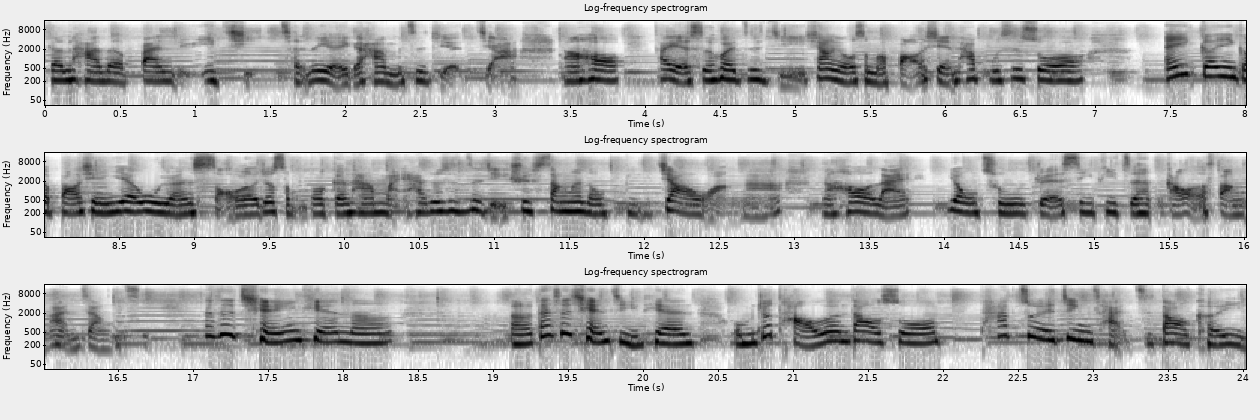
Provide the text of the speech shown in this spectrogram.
跟他的伴侣一起成立了一个他们自己的家，然后他也是会自己像有什么保险，他不是说哎跟一个保险业务员熟了就什么都跟他买，他就是自己去上那种比较网啊，然后来用出觉得 CP 值很高的方案这样子。但是前一天呢？呃，但是前几天我们就讨论到说，他最近才知道可以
